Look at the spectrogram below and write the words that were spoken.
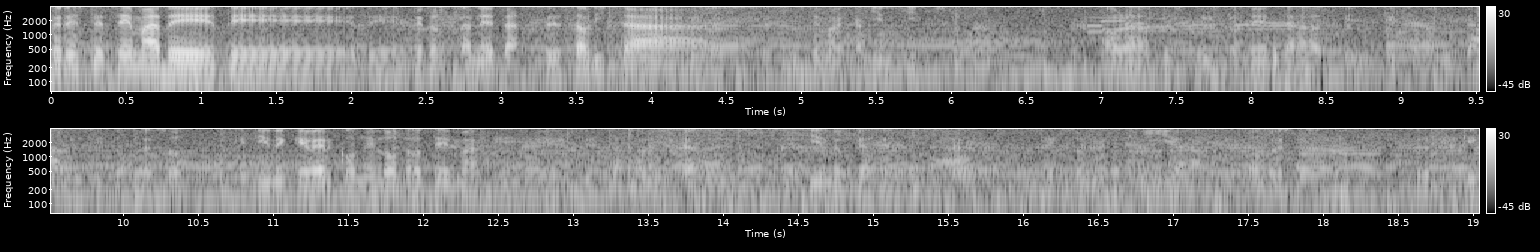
pero este tema de, de, de- de los planetas es ahorita pues es un tema calientito. Ahora descubrir planetas y si son habitables y todo eso, que tiene que ver con el otro tema que estás ahorita metiendo, que es el de la, la exobiología y todo esto, ¿no? Pero ¿qué,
